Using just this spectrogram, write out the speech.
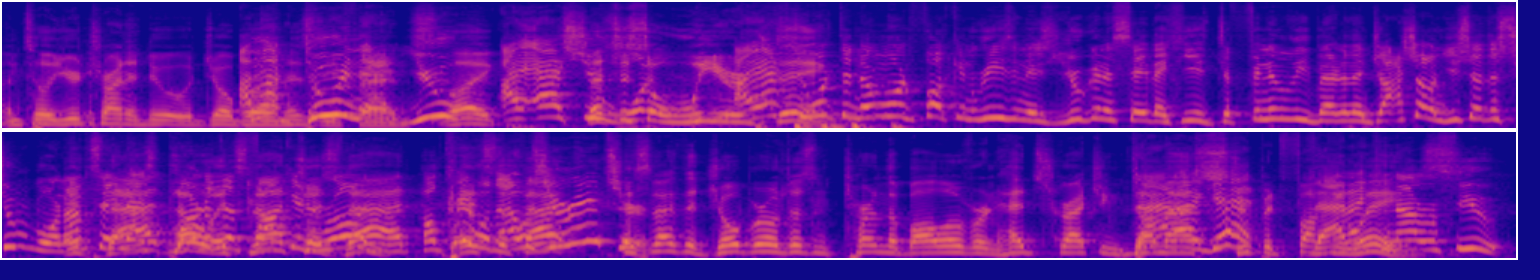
until you're trying to do it with Joe I'm not and his doing defense. that. You, like, I asked you. That's just what, a weird I asked thing. you what the number one fucking reason is. You're gonna say that he is definitively better than Josh Allen. You said the Super Bowl, and I'm saying that- that's part no, of the fucking just run. That. Okay, It's well that was fact- your answer. It's the fact that Joe Burrow doesn't turn the ball over and head scratching, dumbass, stupid fucking that I ways. cannot refute.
